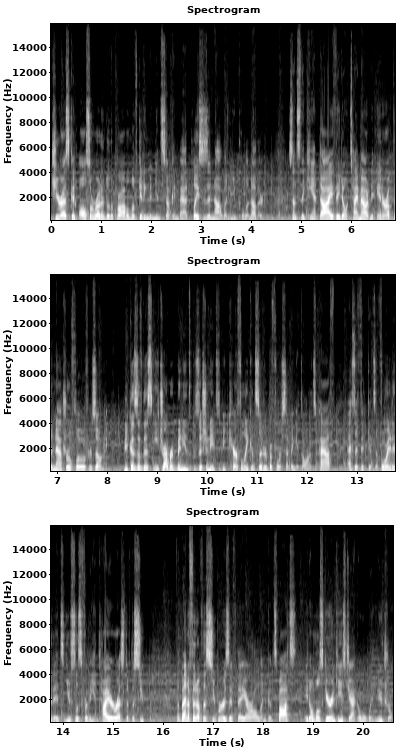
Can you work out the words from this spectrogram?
Cheer S can also run into the problem of getting minions stuck in bad places and not letting you pull another. Since they can't die, they don't time out and interrupt the natural flow of her zoning. Because of this, each armored minion's position needs to be carefully considered before setting it on its path, as if it gets avoided, it's useless for the entire rest of the super. The benefit of this super is if they are all in good spots, it almost guarantees Jack-O will win neutral,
